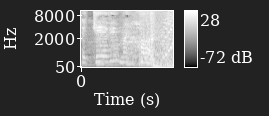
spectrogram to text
I gave you my heart.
